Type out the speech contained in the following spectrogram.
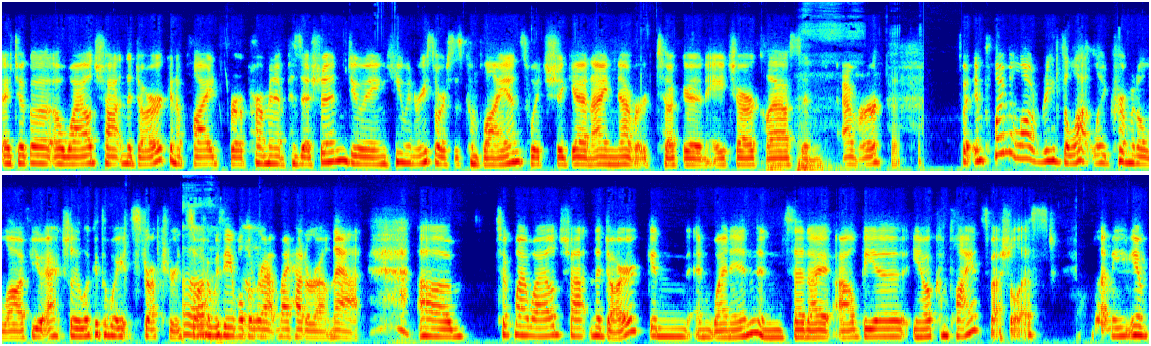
I took a, a, wild shot in the dark and applied for a permanent position doing human resources compliance, which again I never took an HR class and ever. But employment law reads a lot like criminal law if you actually look at the way it's structured. So I oh. was able to wrap my head around that. Um, took my wild shot in the dark and and went in and said I I'll be a you know a compliance specialist. Let me you know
